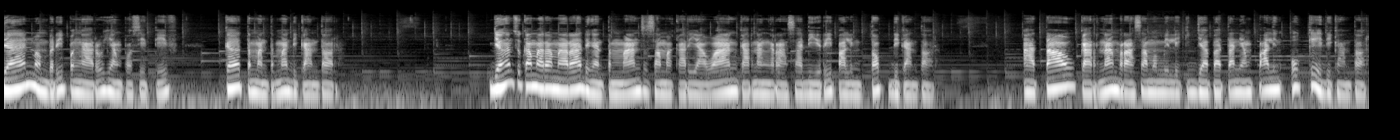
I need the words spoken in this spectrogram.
dan memberi pengaruh yang positif ke teman-teman di kantor. Jangan suka marah-marah dengan teman sesama karyawan karena ngerasa diri paling top di kantor. Atau karena merasa memiliki jabatan yang paling oke okay di kantor.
